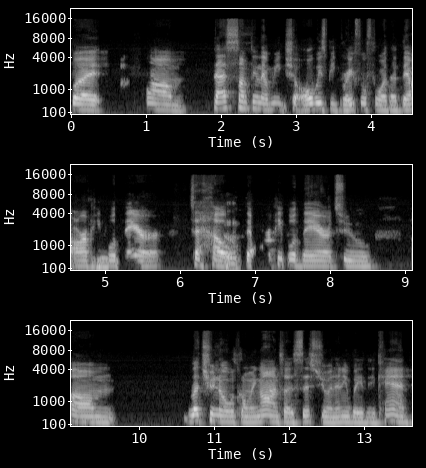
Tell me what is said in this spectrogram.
But um, that's something that we should always be grateful for that there are mm-hmm. people there to help. Yeah. There are people there to um, let you know what's going on to assist you in any way they can.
